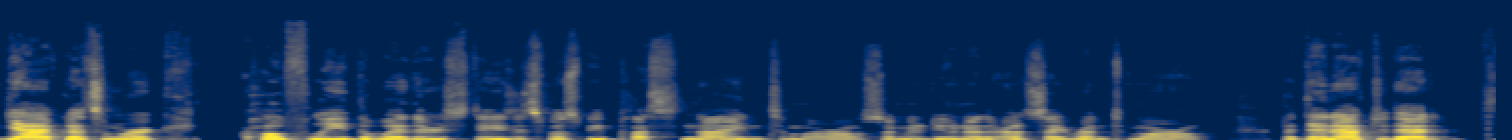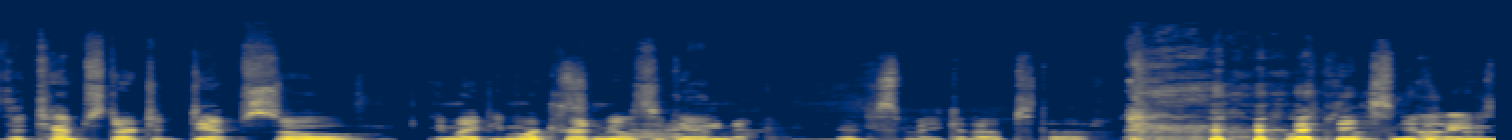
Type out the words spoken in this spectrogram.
yeah, I've got some work. Hopefully, the weather stays. It's supposed to be plus nine tomorrow, so I'm going to do another outside run tomorrow. But then after that, the temps start to dip, so it might be more Plus treadmills again. You're just making up stuff. plus nine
